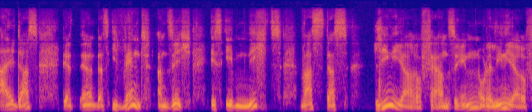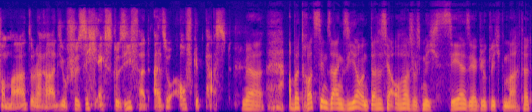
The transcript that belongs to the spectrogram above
all das, der, äh, das Event an sich ist eben nichts, was das lineare Fernsehen oder lineare Format oder Radio für sich exklusiv hat, also aufgepasst. Ja, aber trotzdem sagen Sie ja, und das ist ja auch was, was mich sehr, sehr glücklich gemacht hat,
